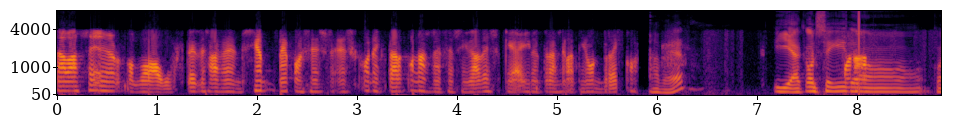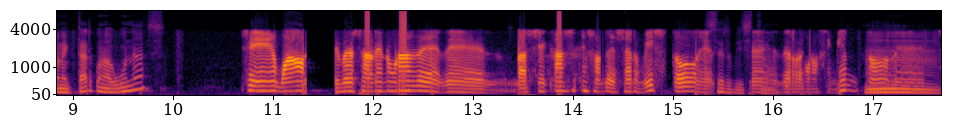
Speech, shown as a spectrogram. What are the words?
intentaba hacer, como ustedes hacen siempre, pues es, es conectar con las necesidades que hay detrás de batir un récord. A ver. ¿Y ha conseguido conectar con algunas? Sí, bueno, me salen unas de, de básicas que son de ser visto, de, Ser visto. de, de reconocimiento, de... Mm.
